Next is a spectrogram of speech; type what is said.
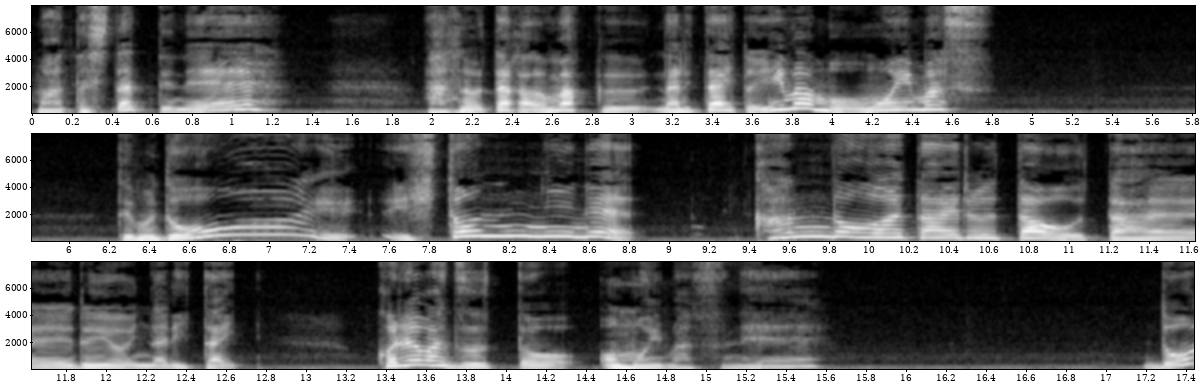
まあ私だってね、あの歌が上手くなりたいと今も思います。でもどういう、人にね、感動を与える歌を歌えるようになりたい。これはずっと思いますね。ど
